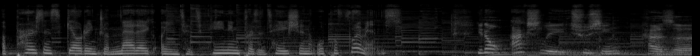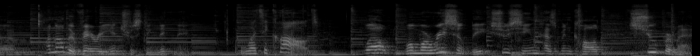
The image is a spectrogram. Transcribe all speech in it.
A person skilled in dramatic or entertaining presentation or performance. You know, actually, Xu Xin has a, another very interesting nickname. What's it called? Well, well, more recently, Xu Xin has been called Xuperman,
